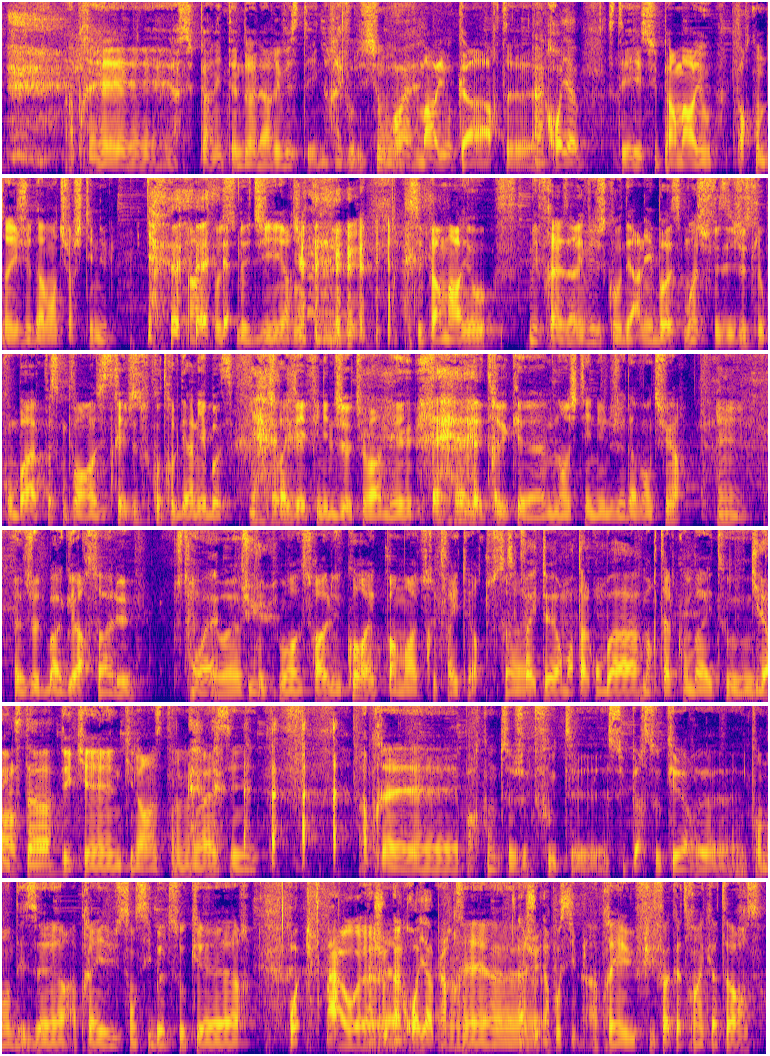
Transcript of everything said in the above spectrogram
Après, la Super Nintendo, elle est arrivée, c'était une révolution. Ouais. Mario Kart, euh, Incroyable. c'était Super Mario. Par contre, dans les jeux d'aventure, j'étais nul. Ah, faut se le dire, j'étais nul. Super Mario, mes frères, ils arrivaient jusqu'au dernier boss. Moi, je faisais juste le combat parce qu'on pouvait enregistrer juste contre le dernier boss. Je croyais que j'avais fini le jeu, tu vois. Mais tous les trucs, euh, non, j'étais nul. Jeu d'aventure. Euh, jeu de bagarre, ça allait. C'était- Ouais, tu- ouais, ça allait correct, pas moi. Street Fighter, tout ça. Street Fighter, Mental Combat, Mortal Kombat et tout. Killer Instinct. Tekken, Killer Instinct, ouais, c'est. Après, par contre, jeu de foot, euh, Super Soccer euh, pendant des heures. Après, il y a eu Sensible Soccer. Ouais. Ah ouais. Un jeu incroyable. Après, euh, Un jeu impossible. Après, il y a eu FIFA 94.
